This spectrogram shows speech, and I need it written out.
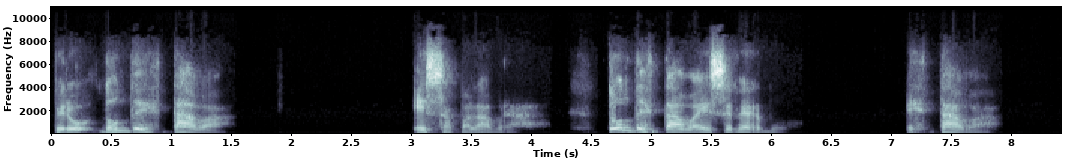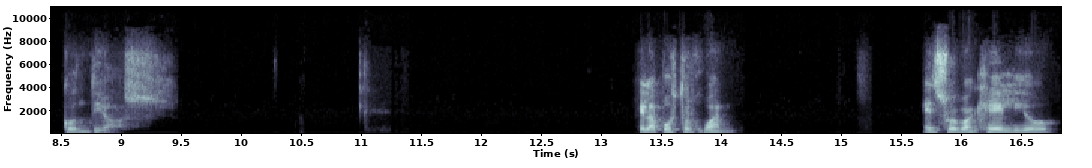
Pero ¿dónde estaba esa palabra? ¿Dónde estaba ese verbo? Estaba con Dios. El apóstol Juan en su Evangelio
